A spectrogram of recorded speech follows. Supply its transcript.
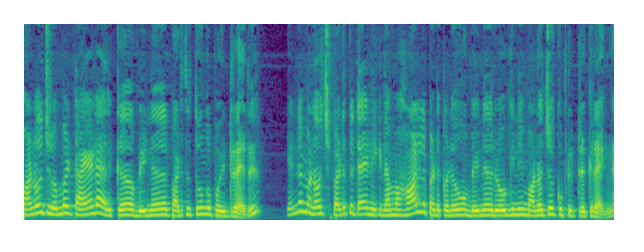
மனோஜ் ரொம்ப டயர்டா இருக்கு அப்படின்னு படுத்து தூங்க போயிடுறாரு. என்ன மனோஜ் படுத்துட்டேன்? இன்னைக்கு நம்ம ஹாலில் படுக்கணும் அப்படின்னு ரோகிணி மனோஜை கூப்பிட்டு இருக்கிறாங்க.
